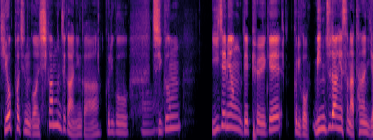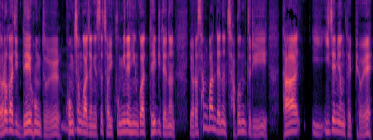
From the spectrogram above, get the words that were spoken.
뒤엎어지는 건 시간 문제가 아닌가 그리고 어. 지금 이재명 대표에게 그리고 민주당에서 나타난 여러 가지 내용들 음. 공천 과정에서 저희 국민의힘과 대비되는 여러 상반되는 잡음들이 다 이 이재명 대표의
